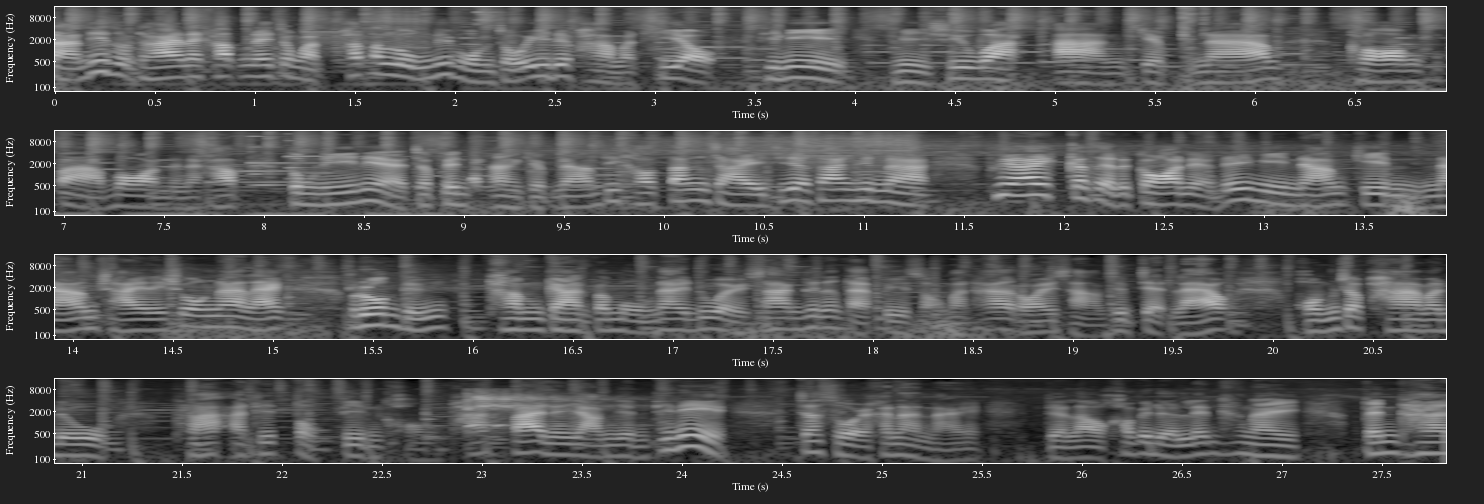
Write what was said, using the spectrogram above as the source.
ถานที่สุดท้ายนะครับในจังหวัดพัทลุงที่ผมโจอี้ได้พามาเที่ยว ที่นี่มีชื่อว่าอ่างเก็บน้ำคลองป่าบอนนะครับ ตรงนี้เนี่ยจะเป็นอ่างเก็บน้ำที่เขาตั้งใจที่จะสร้างขึ้นมา เพื่อให้เกษตรกรเนี่ยได้มีน้ำกินน้ำใช้ในช่วงหน้าแล้ง รวมถึงทำการประมงได้ด้วยสร้างขึ้นตั้งแต่ปี 2537 แล้ว ผมจะพามาดูพระอาทิตย์ตกดินของภาคใต้ในยามเย็นที่นี่จะสวยขนาดไหน เดี๋ยวเราเข้าไปเดินเล่นข้างใน เป็นทาง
